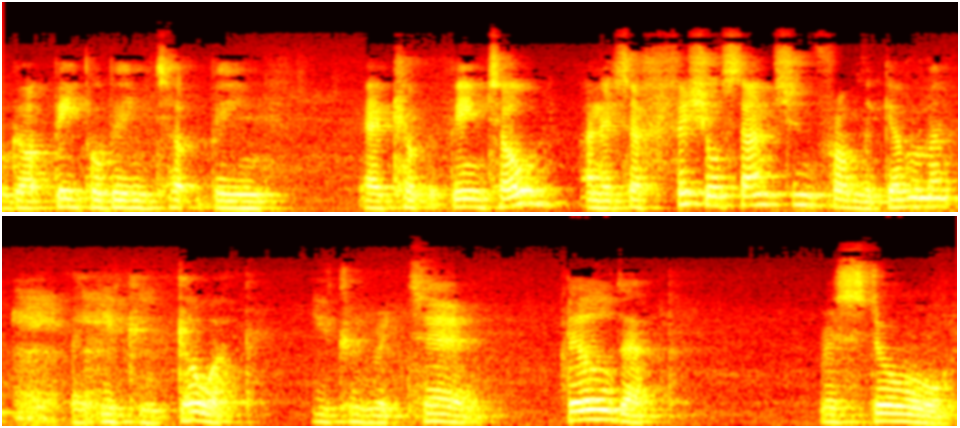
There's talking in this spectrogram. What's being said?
we've got people being t- being uh, being told, and it's official sanction from the government that you can go up, you can return build up, restore,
